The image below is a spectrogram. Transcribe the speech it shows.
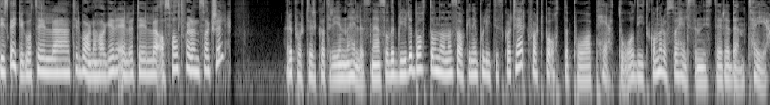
De skal ikke gå til, eh, til barnehager eller til asfalt, for den saks skyld. Reporter Katrin Hellesnes, og det blir debatt om denne saken i Politisk kvarter kvart på åtte på P2. Og dit kommer også helseminister Bent Høie.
